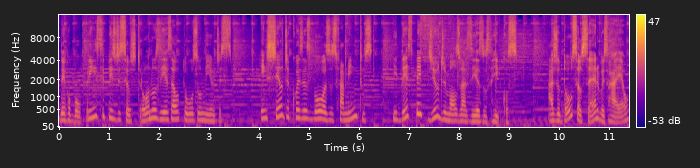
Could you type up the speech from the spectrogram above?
Derrubou príncipes de seus tronos e exaltou os humildes. Encheu de coisas boas os famintos e despediu de mãos vazias os ricos. Ajudou seu servo Israel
